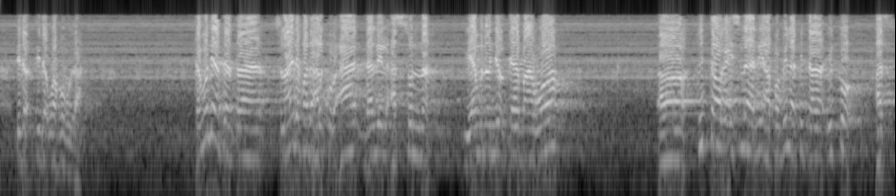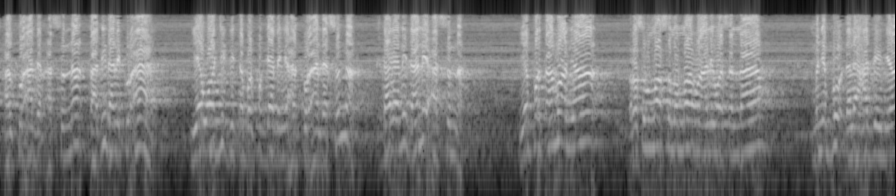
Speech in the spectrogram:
Ha, tidak tidak berapa berat Kemudian tuan-tuan, selain daripada Al-Quran, dalil As-Sunnah yang menunjukkan bahawa uh, kita orang Islam ni apabila kita ikut Al-Quran dan As-Sunnah, tadi dalil Quran, ia wajib kita berpegang dengan Al-Quran dan Sunnah. Sekarang ni dalil As-Sunnah. Yang pertamanya Rasulullah sallallahu alaihi wasallam menyebut dalam hadisnya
